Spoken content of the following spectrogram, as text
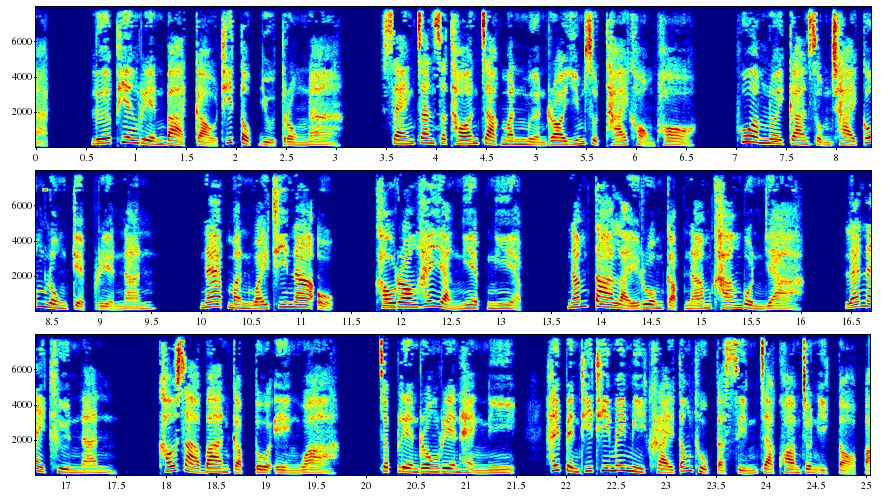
งัด เหลือเพียงเหรียญบาทเก่าที่ตกอยู่ตรงหน้า แสงจันทร์สะท้อนจากมันเหมือนรอยยิ้มสุดท้ายของพ่อ ผู้อำนวยการสมชายก้มลงเก็บเหรียญนั้น แนบมันไว้ที่หน้าอก เขาร้องให้อย่างเงียบๆน้ำตาไหลรวมกับน้ำค้างบนหญ้า และในคืนนั้น เขาสาบานกับตัวเองว่า จะเปลี่ยนโรงเรียนแห่งนี้ให้เป็นที่ที่ไม่มีใครต้องถูกตัดสินจากความจนอีกต่อไป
